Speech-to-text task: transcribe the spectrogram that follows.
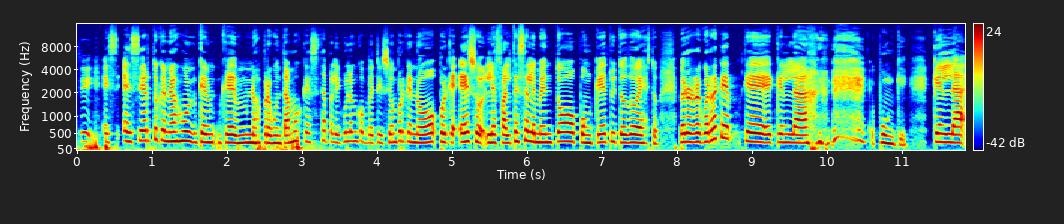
Sí, es, es cierto que no es un, que, nos preguntamos qué es esta película en competición porque no, porque eso, le falta ese elemento ponqueto y todo esto. Pero recuerda que, que, que en la punky, que en la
